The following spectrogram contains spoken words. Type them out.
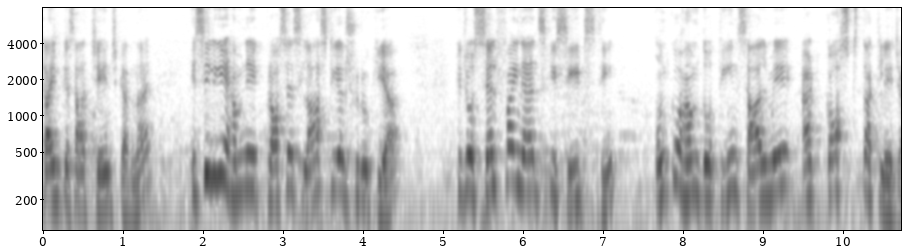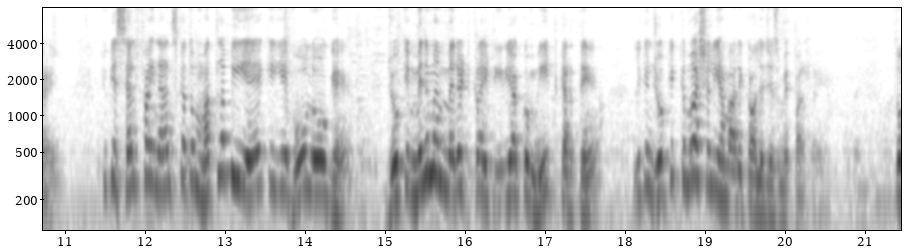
टाइम के साथ चेंज करना है। इसीलिए हमने एक प्रोसेस लास्ट ईयर शुरू किया कि जो सेल्फ फाइनेंस की सीट्स थी, उनको हम दो तीन साल में एट कॉस्ट तक ले जाएँ। क्योंकि सेल्फ फाइनेंस का तो मतलब ही है कि ये वो लोग हैं जो कि मिनिमम मेरिट क्राइटेरिया को मीट करते हैं, लेकिन जो कि कमर्शली हमारे कॉलेजेस में पढ़ रहे हैं। तो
